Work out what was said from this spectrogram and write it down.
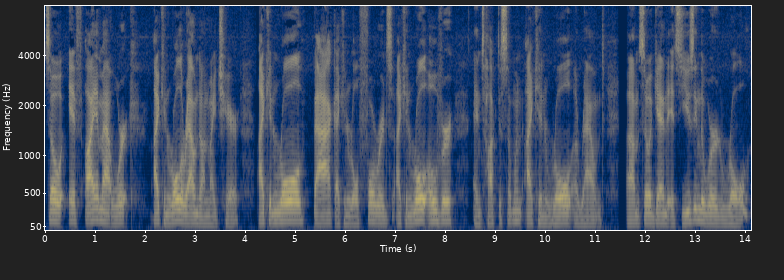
So if I am at work, I can roll around on my chair. I can roll back. I can roll forwards. I can roll over and talk to someone. I can roll around. Um, so again, it's using the word roll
